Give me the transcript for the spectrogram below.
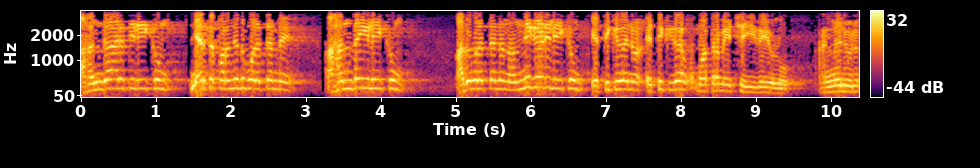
അഹങ്കാരത്തിലേക്കും നേരത്തെ പറഞ്ഞതുപോലെ തന്നെ അഹന്തയിലേക്കും അതുപോലെ തന്നെ നന്ദികേടിലേക്കും എത്തിക്കുക എത്തിക്കുക മാത്രമേ ചെയ്യുകയുള്ളൂ. അങ്ങനെ ഒരു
